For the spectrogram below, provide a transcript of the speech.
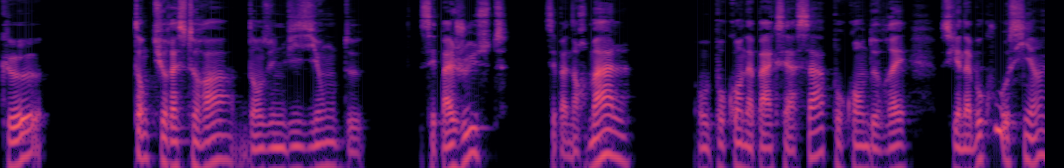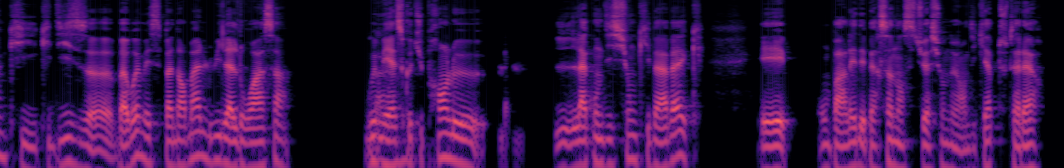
que tant que tu resteras dans une vision de c'est pas juste, c'est pas normal, pourquoi on n'a pas accès à ça, pourquoi on devrait, parce qu'il y en a beaucoup aussi hein, qui, qui disent bah ouais mais c'est pas normal, lui il a le droit à ça. Oui mais est-ce bah que tu prends le la condition qui va avec? Et on parlait des personnes en situation de handicap tout à l'heure.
